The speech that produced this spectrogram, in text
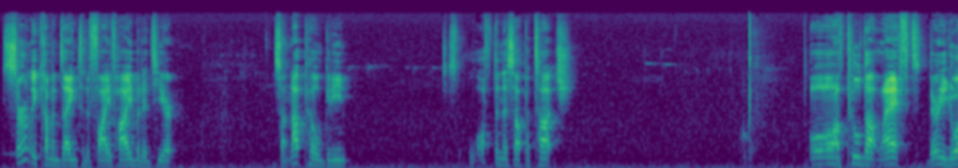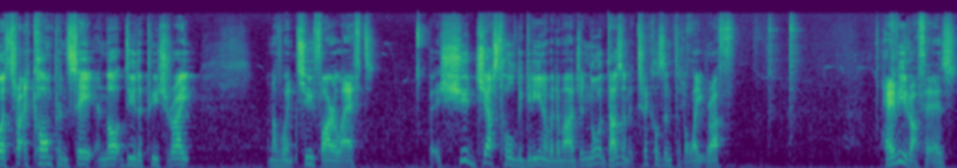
Certainly coming down to the 5 hybrids here. It's an uphill green. Just lofting this up a touch. Oh, I've pulled that left. There you go. I was trying to compensate and not do the push right. And I've went too far left. But it should just hold the green, I would imagine. No, it doesn't. It trickles into the light rough. Heavy rough it is.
